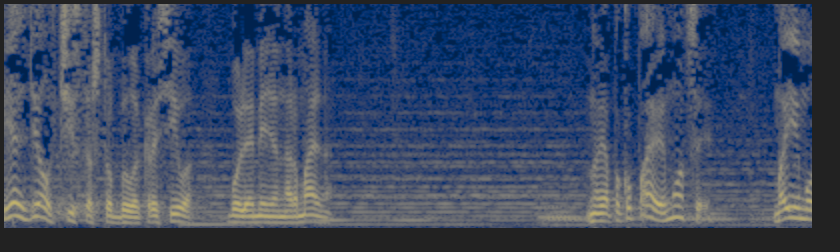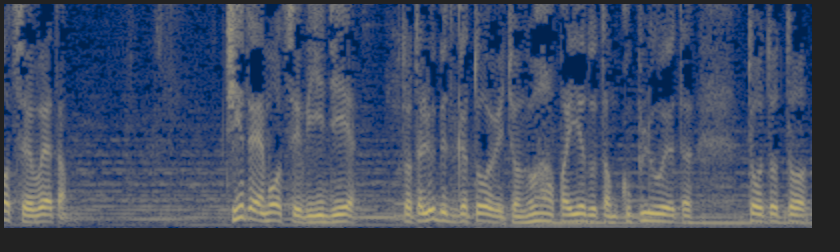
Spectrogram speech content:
Я сделал чисто, чтобы было красиво, более-менее нормально. Но я покупаю эмоции. Мои эмоции в этом. Чьи-то эмоции в еде. Кто-то любит готовить. Он, а, поеду там, куплю это, то-то-то.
